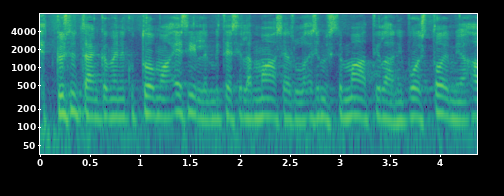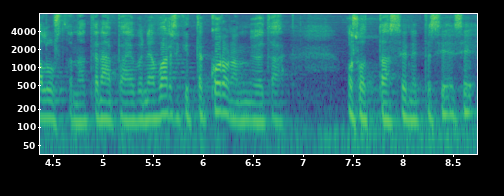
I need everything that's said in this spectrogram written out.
että pystytäänkö me niinku tuomaan esille, miten sillä maaseudulla esimerkiksi se maatila niin voisi toimia alustana tänä päivänä. Ja varsinkin tämän koronan myötä osoittaa sen, että se, se,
